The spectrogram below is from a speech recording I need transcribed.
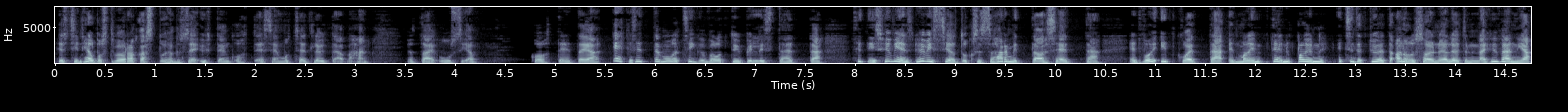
tietysti siinä helposti voi rakastua johonkin yhteen kohteeseen, mutta se, että löytää vähän jotain uusia kohteita. Ja ehkä sitten mulle sekin voi olla tyypillistä, että sitten niissä hyvien, hyvissä sijoituksissa harmittaa se, että et voi itko, että, että mä olin tehnyt paljon etsintätyötä, analysoinut ja löytänyt näin hyvän, ja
